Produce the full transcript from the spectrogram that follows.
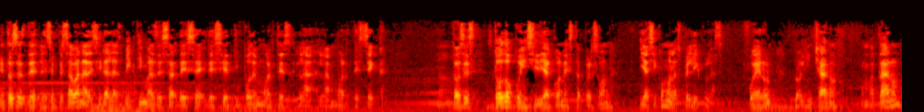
Entonces de- les empezaban a decir a las víctimas de, esa- de, ese, de ese tipo de muertes la, la muerte seca. Entonces todo coincidía con esta persona. Y así como las películas, fueron, lo lincharon, lo mataron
